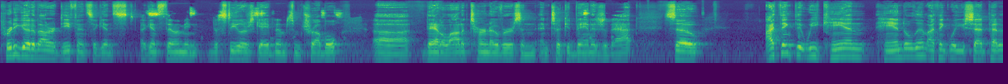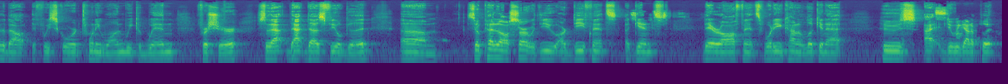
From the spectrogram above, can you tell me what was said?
pretty good about our defense against against them. I mean, the Steelers gave them some trouble. Uh, they had a lot of turnovers and, and took advantage of that. So I think that we can handle them. I think what you said, Pettit, about if we scored 21, we could win for sure. So that that does feel good. Um, so Pettit, I'll start with you. Our defense against their offense. What are you kind of looking at? Who's I, do we got to put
